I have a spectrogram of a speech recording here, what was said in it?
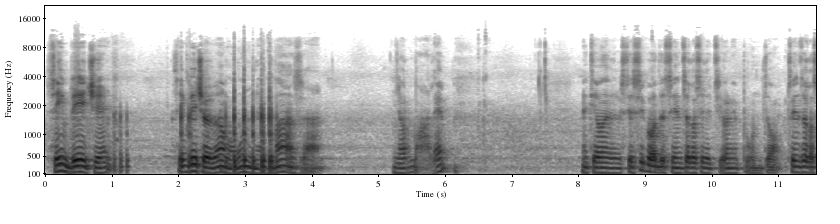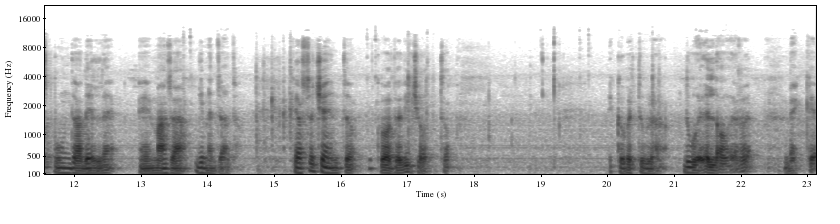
Se invece, se invece avevamo un MASA normale, mettiamo nelle stesse code senza la selezione appunto, senza la spunta del eh, Masa dimezzato. Cassa 100, quota 18 e copertura 2 dell'over, back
